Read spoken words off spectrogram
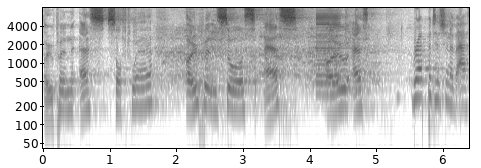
Open S software, Open Source S O S. Repetition of S.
